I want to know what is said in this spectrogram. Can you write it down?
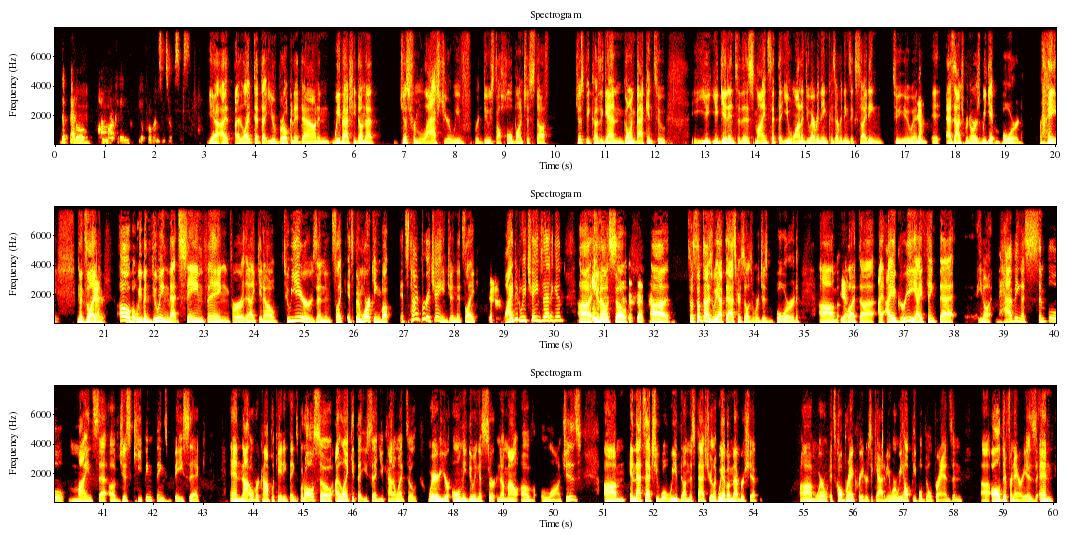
the pedal mm. on marketing your programs and services yeah i i like that that you've broken it down and we've actually done that just from last year we've reduced a whole bunch of stuff just because again going back into you you get into this mindset that you want to do everything because everything's exciting to you and yep. it, as entrepreneurs we get bored right it's like yeah. Oh but we've been doing that same thing for like you know two years and it's like it's been working but it's time for a change and it's like yeah. why did we change that again uh you know so uh so sometimes we have to ask ourselves we're just bored um yeah. but uh I, I agree i think that you know having a simple mindset of just keeping things basic and not overcomplicating things. But also, I like it that you said you kind of went to where you're only doing a certain amount of launches. Um, and that's actually what we've done this past year. Like we have a membership um, where it's called Brand Creators Academy, where we help people build brands in uh, all different areas. And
